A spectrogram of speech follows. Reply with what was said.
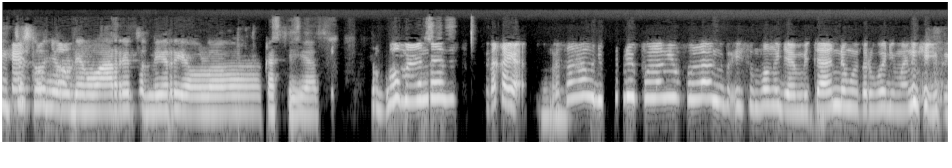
itu tuh nyuruh dia warit sendiri ya Allah. Kasihan. Gue mana kita kayak nggak tahu dia pulang ya pulang. Gitu ih sumpah ngejam bercanda motor gue di mana kayak gitu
